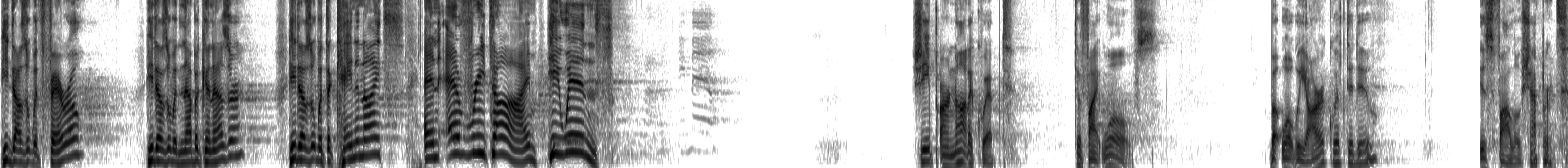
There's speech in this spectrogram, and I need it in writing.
He does it with Pharaoh, he does it with Nebuchadnezzar, he does it with the Canaanites, and every time he wins. Sheep are not equipped to fight wolves. But what we are equipped to do is follow shepherds.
